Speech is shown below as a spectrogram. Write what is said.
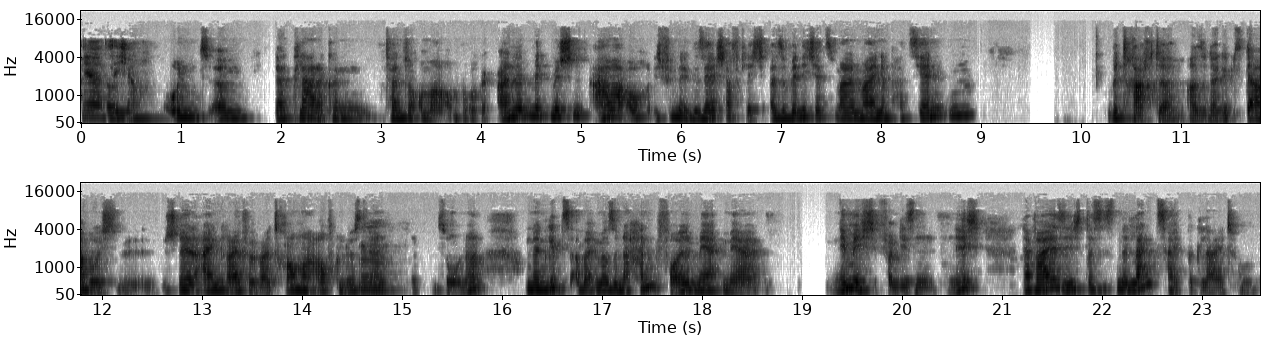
Ja, ähm, sicher. Und ähm, ja klar, da können Tante, Oma, alle mitmischen, aber auch, ich finde, gesellschaftlich. Also wenn ich jetzt mal meine Patienten betrachte, also da gibt es da, wo ich schnell eingreife, weil Trauma aufgelöst mhm. werden, so, ne? Und dann gibt es aber immer so eine Handvoll, mehr, mehr nehme ich von diesen nicht, da weiß ich, das ist eine Langzeitbegleitung.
